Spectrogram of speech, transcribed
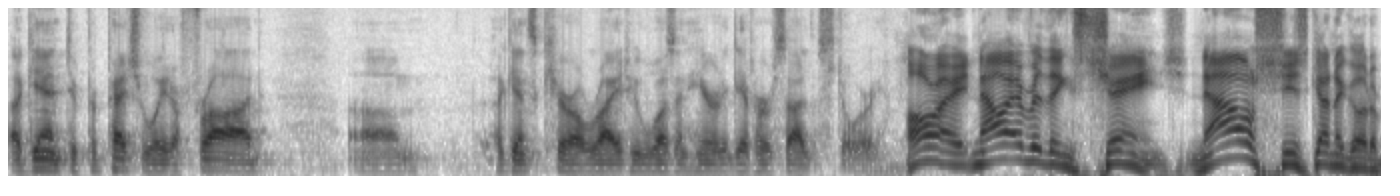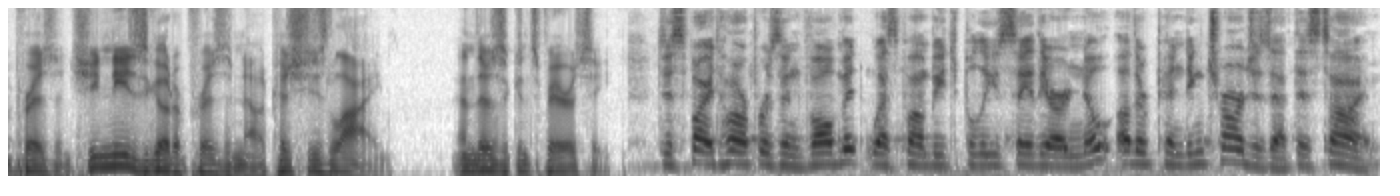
again, to perpetuate a fraud. Um, against Carol Wright, who wasn't here to give her side of the story. All right, now everything's changed. Now she's going to go to prison. She needs to go to prison now because she's lying. And there's a conspiracy. Despite Harper's involvement, West Palm Beach police say there are no other pending charges at this time.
